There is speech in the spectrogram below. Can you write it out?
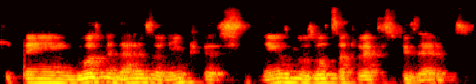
que tem duas medalhas olímpicas. Nem os meus outros atletas fizeram isso.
